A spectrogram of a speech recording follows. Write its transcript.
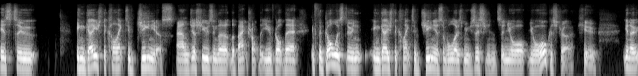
is to engage the collective genius and just using the, the backdrop that you've got there, if the goal is to in, engage the collective genius of all those musicians in your, your orchestra, Hugh, you know,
